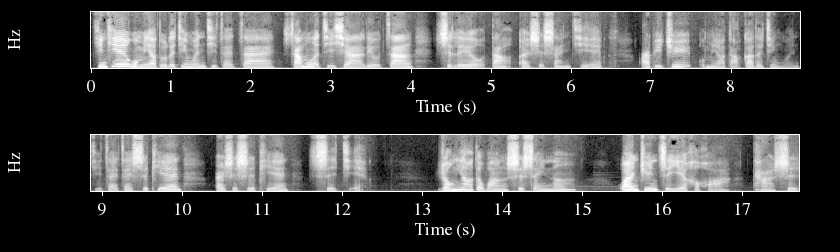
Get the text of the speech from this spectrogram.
今天我们要读的经文记载在《沙漠记下》六章十六到二十三节。RPG 我们要祷告的经文记载在诗篇二十四篇十节。荣耀的王是谁呢？万军之耶和华，他是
